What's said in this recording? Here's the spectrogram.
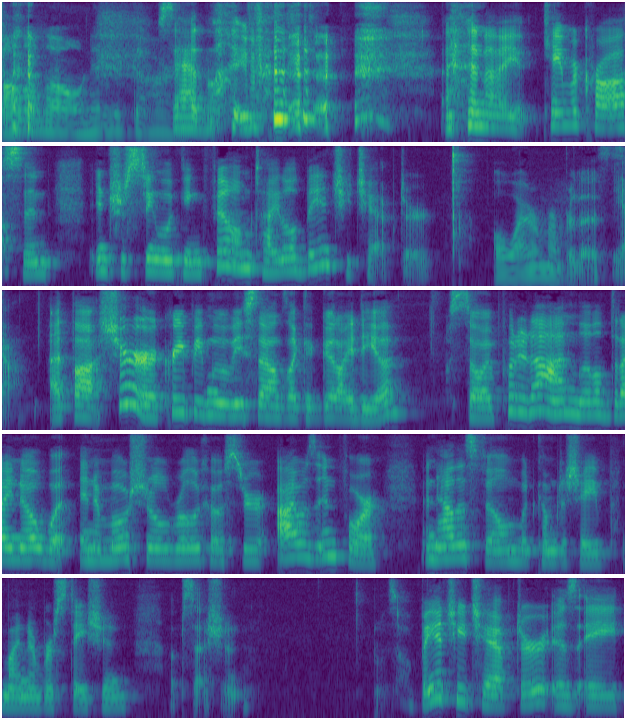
All alone in the dark. Sad life. and I came across an interesting looking film titled Banshee Chapter. oh, I remember this. Yeah, I thought, sure, a creepy movie sounds like a good idea. So I put it on. Little did I know what an emotional roller coaster I was in for and how this film would come to shape my number station obsession. So, Banshee Chapter is a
